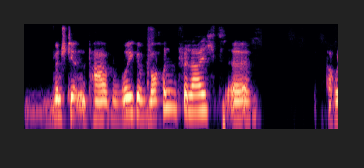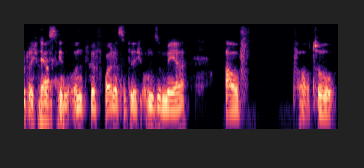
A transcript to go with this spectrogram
wünsche dir ein paar ruhige Wochen vielleicht. Äh, erholt euch ein ja. bisschen und wir freuen uns natürlich umso mehr auf Porto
